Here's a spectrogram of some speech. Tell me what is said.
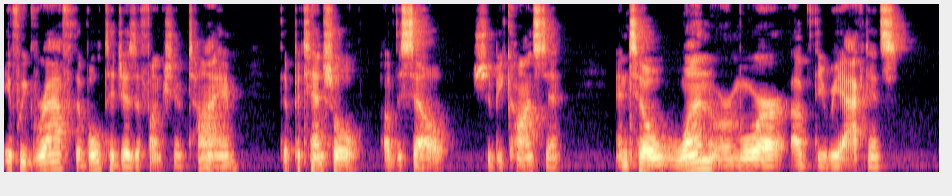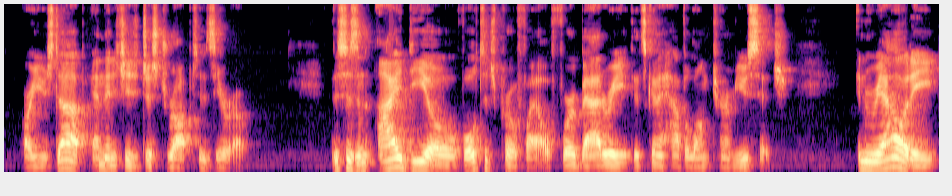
if we graph the voltage as a function of time, the potential of the cell should be constant until one or more of the reactants are used up, and then it should just drop to zero. This is an ideal voltage profile for a battery that's going to have a long-term usage. In reality,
